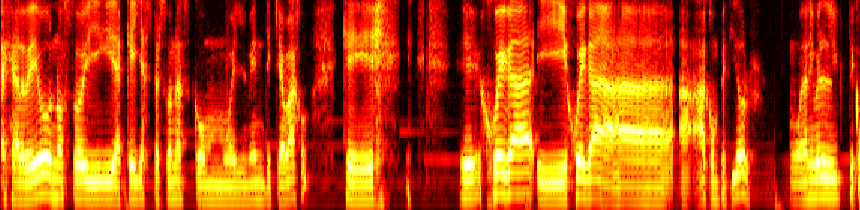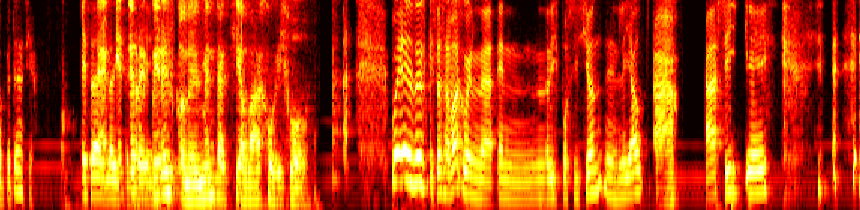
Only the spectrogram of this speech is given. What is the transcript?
jardeo. No soy aquellas personas como el men de aquí abajo que eh, juega y juega a, competidor, a nivel de competencia. Esa es la ¿A qué te refieres con el mente aquí abajo, hijo? Pues es que estás abajo en la, en la disposición, en el layout. Ah, Así que.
